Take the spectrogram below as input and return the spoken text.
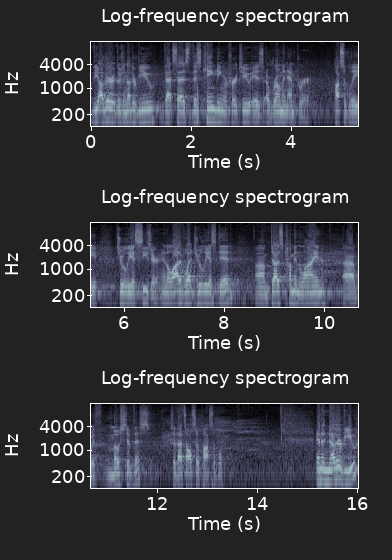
the other, there's another view that says this king being referred to is a Roman emperor, possibly Julius Caesar. And a lot of what Julius did um, does come in line uh, with most of this, so that's also possible. And another view,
